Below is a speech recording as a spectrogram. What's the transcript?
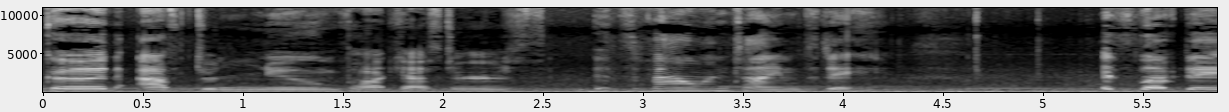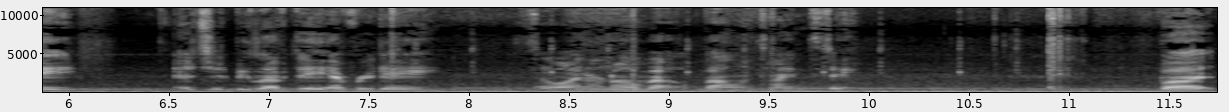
Good afternoon, podcasters. It's Valentine's Day. It's Love Day. It should be Love Day every day. So I don't know about Valentine's Day. But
